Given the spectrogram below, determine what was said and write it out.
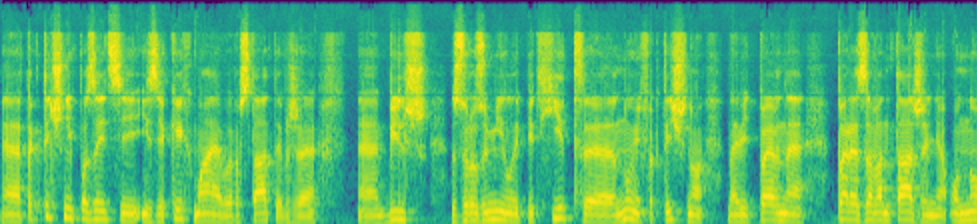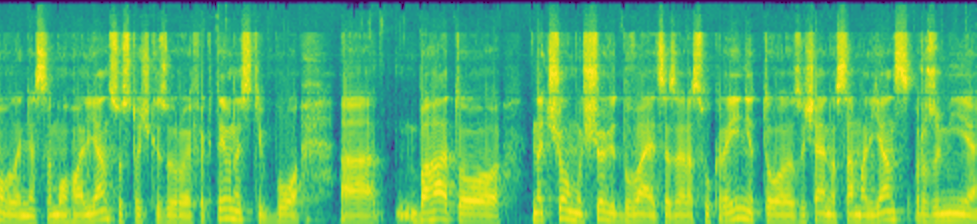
е, тактичні позиції, із яких має виростати вже е, більш зрозумілий підхід. Ну і фактично навіть певне перезавантаження, оновлення самого альянсу з точки зору ефективності, бо багато на чому, що відбувається зараз в Україні, то звичайно сам альянс розуміє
